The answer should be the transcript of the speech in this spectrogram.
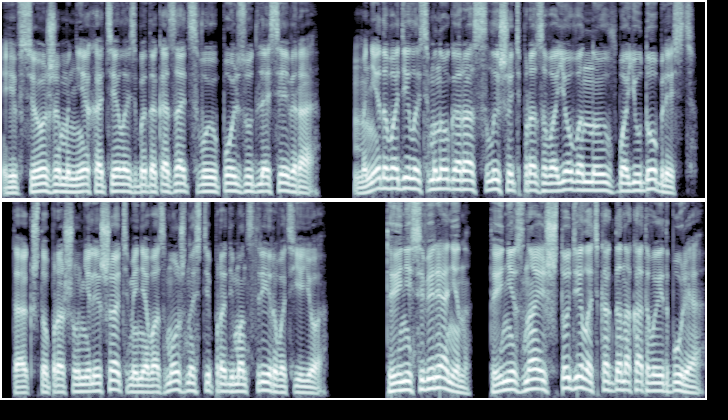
«И все же мне хотелось бы доказать свою пользу для Севера. Мне доводилось много раз слышать про завоеванную в бою доблесть, так что прошу не лишать меня возможности продемонстрировать ее». «Ты не северянин, ты не знаешь, что делать, когда накатывает буря.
